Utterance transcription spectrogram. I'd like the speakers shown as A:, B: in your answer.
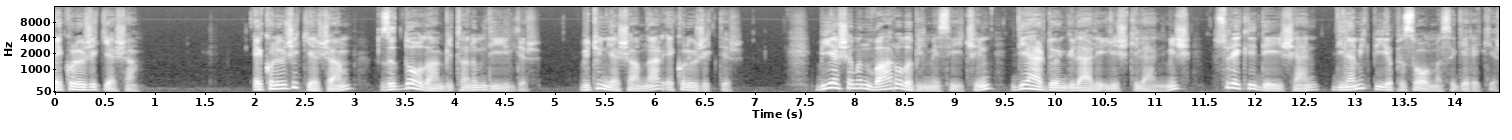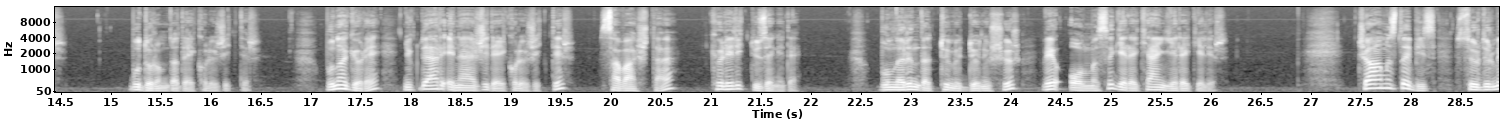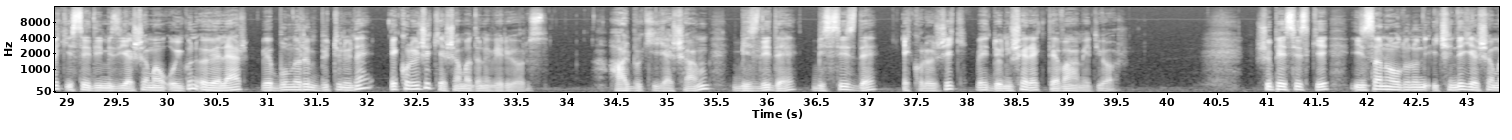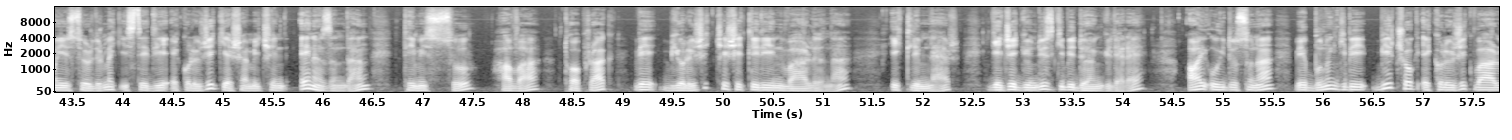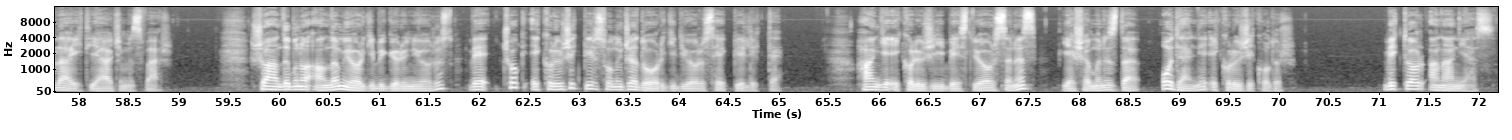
A: Ekolojik yaşam Ekolojik yaşam, zıddı olan bir tanım değildir. Bütün yaşamlar ekolojiktir. Bir yaşamın var olabilmesi için diğer döngülerle ilişkilenmiş, sürekli değişen, dinamik bir yapısı olması gerekir. Bu durumda da ekolojiktir. Buna göre nükleer enerji de ekolojiktir, savaş da, kölelik düzeni de. Bunların da tümü dönüşür ve olması gereken yere gelir. Çağımızda biz sürdürmek istediğimiz yaşama uygun öğeler ve bunların bütününe ekolojik yaşam adını veriyoruz. Halbuki yaşam bizli de, bizsiz de ekolojik ve dönüşerek devam ediyor. Şüphesiz ki insanoğlunun içinde yaşamayı sürdürmek istediği ekolojik yaşam için en azından temiz su, hava, toprak ve biyolojik çeşitliliğin varlığına, iklimler, gece gündüz gibi döngülere, ay uydusuna ve bunun gibi birçok ekolojik varlığa ihtiyacımız var. Şu anda bunu anlamıyor gibi görünüyoruz ve çok ekolojik bir sonuca doğru gidiyoruz hep birlikte. Hangi ekolojiyi besliyorsanız yaşamınız da o denli ekolojik olur. Viktor Ananyas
